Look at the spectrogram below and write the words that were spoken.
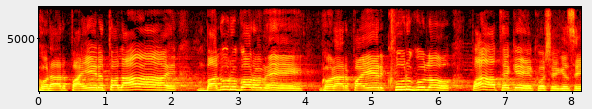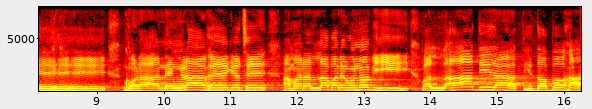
ঘোড়ার পায়ের তলায় বালুর গরমে ঘোড়ার পায়ের খুরগুলো পা থেকে খসে গেছে। ঘোড়া ন্যাংরা হয়ে গেছে। আমার আল্লাহ বলে, ও নবী পাল্লাদি জাতি দবহা,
